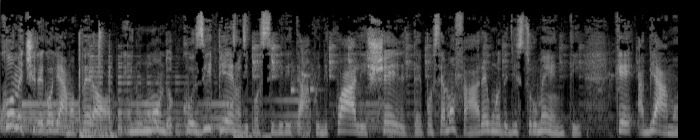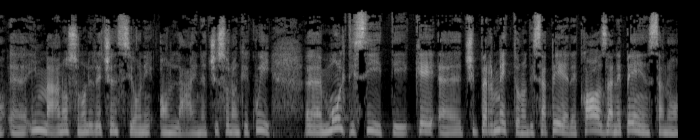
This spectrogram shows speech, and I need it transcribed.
Come ci regoliamo però in un mondo così pieno di possibilità, quindi quali scelte possiamo fare? Uno degli strumenti che abbiamo eh, in mano sono le recensioni online. Ci sono anche qui eh, molti siti che eh, ci permettono di sapere cosa ne pensano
